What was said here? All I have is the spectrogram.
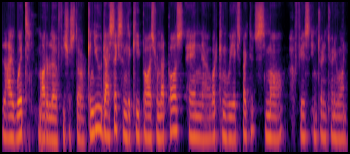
lightweight modular feature store. Can you dissect some of the key points from that post and uh, what can we expect to see more of Feast in 2021?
